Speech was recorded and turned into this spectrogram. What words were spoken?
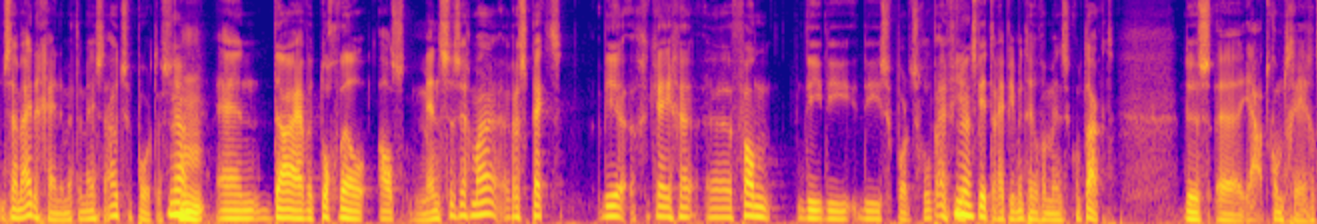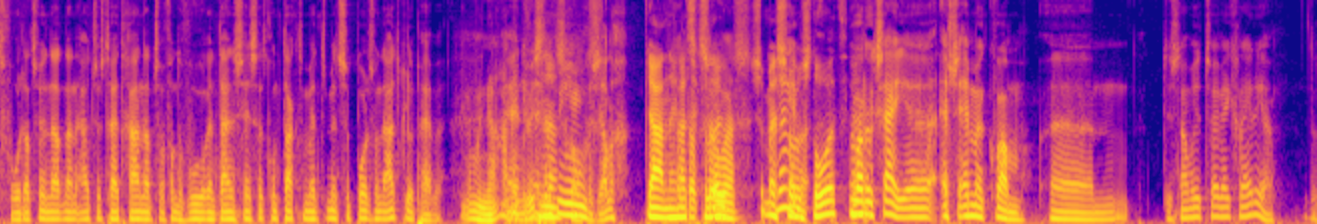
zijn wij degene met de meeste uitsupporters. Ja. Mm. En daar hebben we toch wel als mensen, zeg maar, respect weer gekregen eh, van die, die, die supportersgroep. En via Ja. Twitter heb je met heel veel mensen contact. Dus eh, ja, het komt geregeld voor dat we naar een uitwedstrijd gaan. Dat we van tevoren en tijdens de wedstrijd contact met, met supporters van de uitclub hebben. Dan moet je nagaan, en ik wist en dat dat is niet gewoon eens. gezellig. Ja, nee, Dat hartstikke dat zo leuk. was. Met Nee, maar-. Maar Wat ik zei, eh FCM kwam, ehm het is nou weer twee weken geleden, ja. Dat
